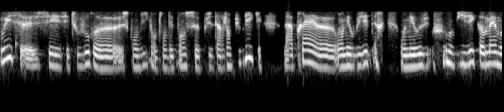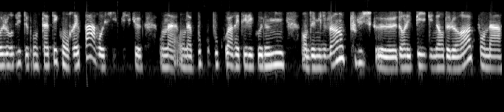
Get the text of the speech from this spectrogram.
Oui, c'est toujours euh, ce qu'on dit quand on dépense plus d'argent public. Mais après, euh, on est obligé, on est obligé quand même aujourd'hui de constater qu'on répare aussi, puisque on a on a beaucoup beaucoup arrêté l'économie en 2020, plus que dans les pays du nord de l'Europe. On a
